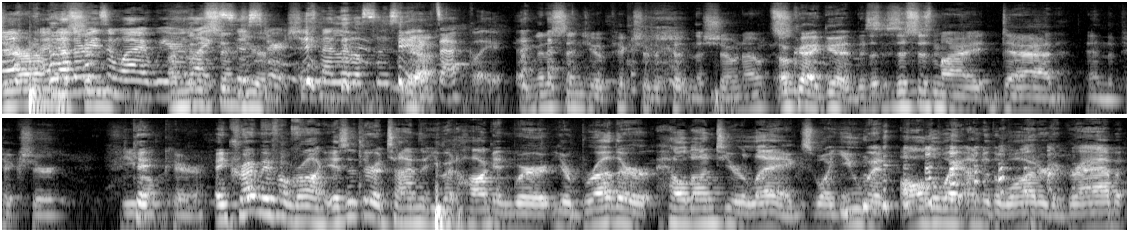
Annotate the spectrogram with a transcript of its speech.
Jared, I'm Another send- reason why we I'm are like send a- sisters. She's my little sister. Yeah. Exactly. I'm gonna send you a picture to put in the show notes. Okay, good. This This, is this is my dad in the picture. He Okay. won't care. And correct me if I'm wrong, isn't there a time that you went hogging where your brother held onto your legs while you went all the way under the water to grab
